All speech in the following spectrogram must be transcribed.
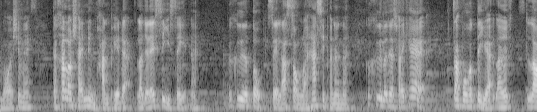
300 ใช่ไหมแต่ถ้าเราใช้ 1,000 เพชรอะเราจะได้ 4 เศษนะก็คือตกเศษละ 250พนันนะก็คือเราจะใช้แค่จากปกติอะเราเรา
